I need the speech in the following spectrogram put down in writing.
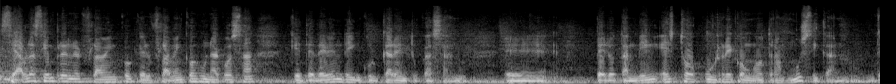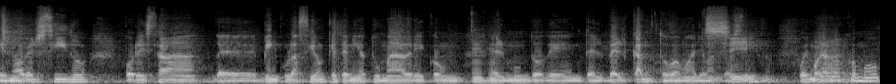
se habla siempre en el flamenco que el flamenco es una cosa que te deben de inculcar en tu casa. ¿no? Eh, pero también esto ocurre con otras músicas, de no haber sido por esa eh, vinculación que tenía tu madre con el mundo del bel canto, vamos a llamarlo así. Cuéntanos cómo,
